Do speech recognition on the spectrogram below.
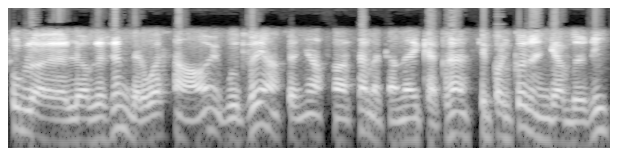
sous le, régime de la loi 101. Vous devez enseigner en français à maternelle 4 ans, ce qui n'est pas le cas d'une garderie.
